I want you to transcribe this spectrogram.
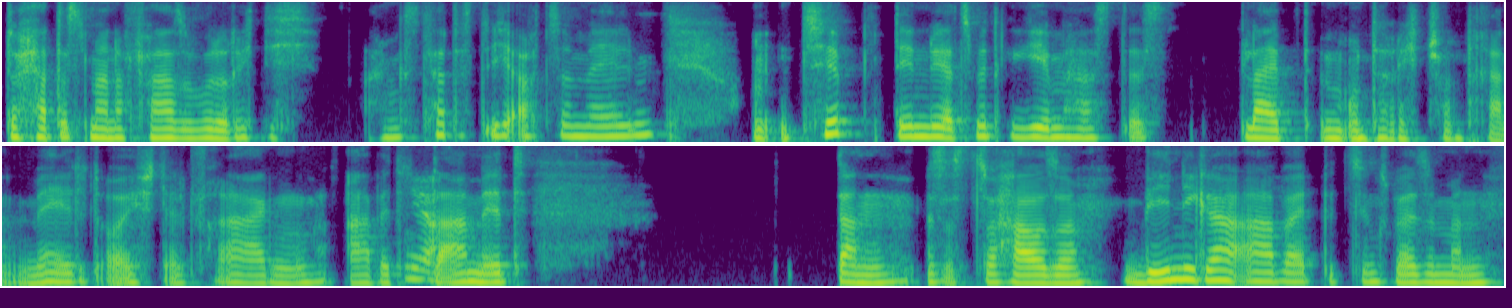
du hattest mal eine Phase, wo du richtig Angst hattest, dich auch zu melden. Und ein Tipp, den du jetzt mitgegeben hast, ist, bleibt im Unterricht schon dran. Meldet euch, stellt Fragen, arbeitet ja. damit. Dann ist es zu Hause weniger Arbeit, beziehungsweise man,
